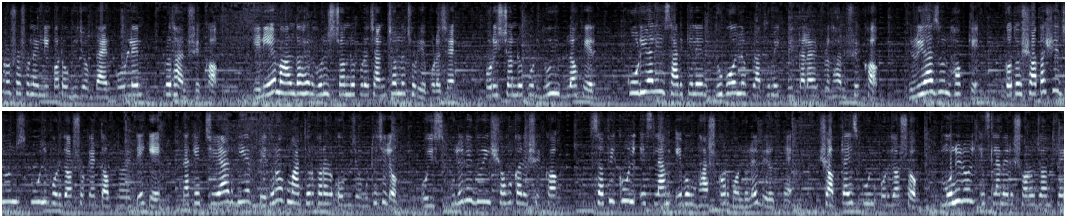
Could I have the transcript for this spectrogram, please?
প্রশাসনের নিকট অভিযোগ দায়ের করলেন প্রধান শিক্ষক। এ নিয়ে মালদহের হরিশ্চন্দ্রপুরে চাঞ্চল্য ছড়িয়ে পড়েছে। হরিশ্চন্দ্রপুর দুই ব্লকের কোরিয়ালি সার্কেলের দুবল প্রাথমিক বিদ্যালয়ের প্রধান শিক্ষক রিয়াজুল হককে গত সাতাশে জুন স্কুল পরিদর্শকের দপ্তরে ডেকে তাকে চেয়ার দিয়ে বেধরক মারধর করার অভিযোগ উঠেছিল। ওই স্কুলেরই দুই সহকারী শিক্ষক সফিকুল ইসলাম এবং ভাস্কর মণ্ডলের বিরুদ্ধে। সবটাই স্কুল পরিদর্শক মনিরুল ইসলামের ষড়যন্ত্রে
